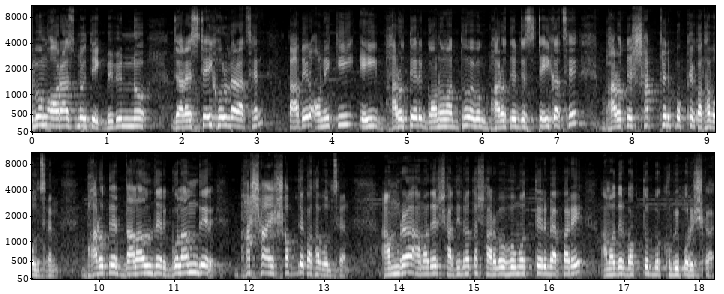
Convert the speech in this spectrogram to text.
এবং অরাজনৈতিক বিভিন্ন যারা স্টেক হোল্ডার আছেন তাদের অনেকেই এই ভারতের গণমাধ্যম এবং ভারতের যে স্টেক আছে, ভারতের স্বার্থের পক্ষে কথা বলছেন। ভারতের দালালদের, গোলামদের ভাষায় শব্দে কথা বলছেন। আমরা আমাদের স্বাধীনতা সার্বভৌমত্বের ব্যাপারে আমাদের বক্তব্য খুবই পরিষ্কার।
